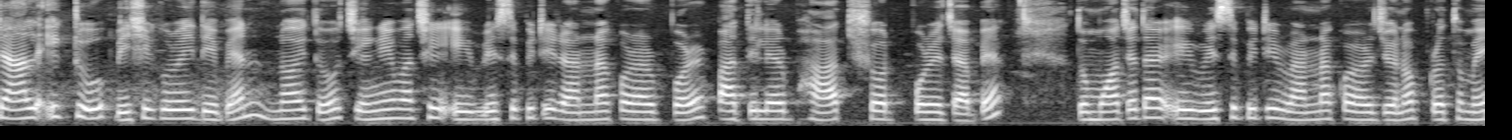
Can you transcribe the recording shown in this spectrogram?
চাল একটু বেশি করেই দেবেন, নয়তো চিংড়ি মাছের এই রেসিপিটি রান্না করার পর পাতিলের ভাত শর্ট পড়ে যাবে। তো মজাদার এই রেসিপিটি রান্না করার জন্য প্রথমে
